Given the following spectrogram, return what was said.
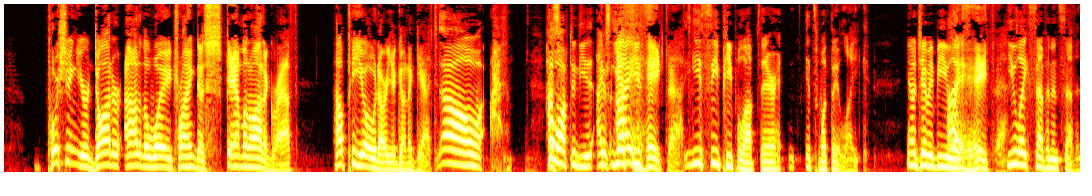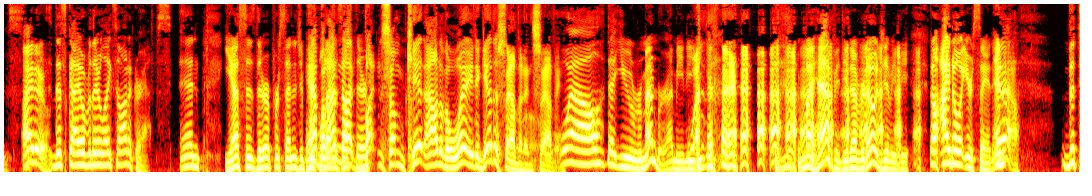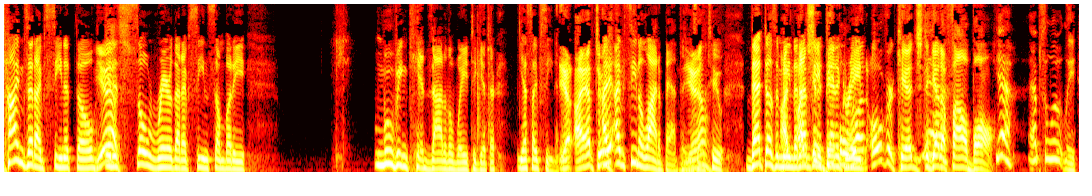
pushing your daughter out of the way, trying to scam an autograph, how PO'd are you going to get? Oh, how often do you? I, yes, I you, hate that. you see people up there. It's what they like. You know, Jimmy B. You I like hate that. you like seven and sevens. I do. This guy over there likes autographs. And yes, is there a percentage of people Yeah, but that I'm not butting some kid out of the way to get a seven and seven. Well, that you remember. I mean, it might happen. You never know, Jimmy B. No, I know what you're saying. And yeah, the times that I've seen it, though, it Yes. is so rare that I've seen somebody moving kids out of the way to get there. Yes, I've seen it. yeah, I have to. I, I've seen a lot of bad things Yeah. too. That doesn't mean I've, that I've I'm going to people run over kids to get a foul ball. Yeah, absolutely.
